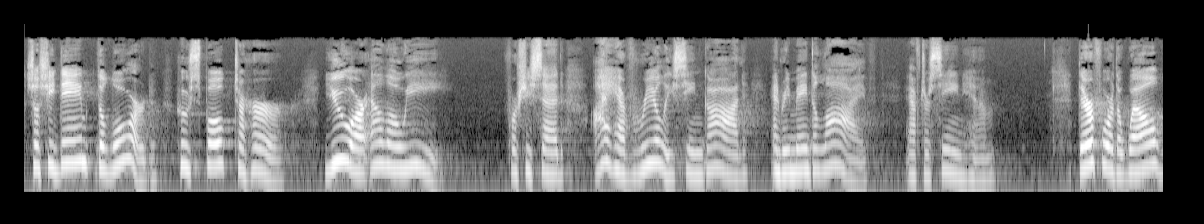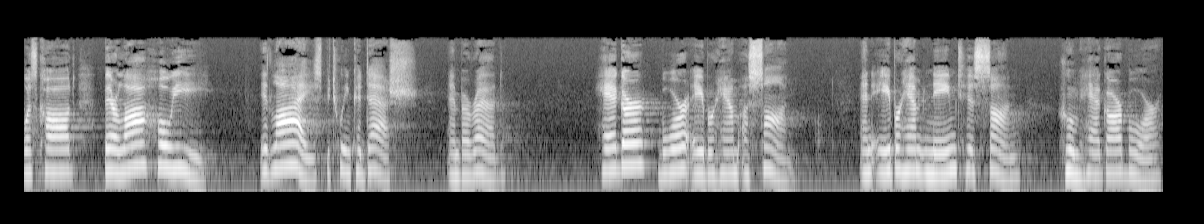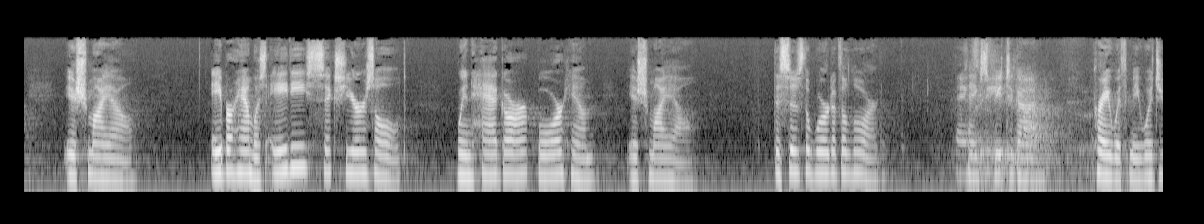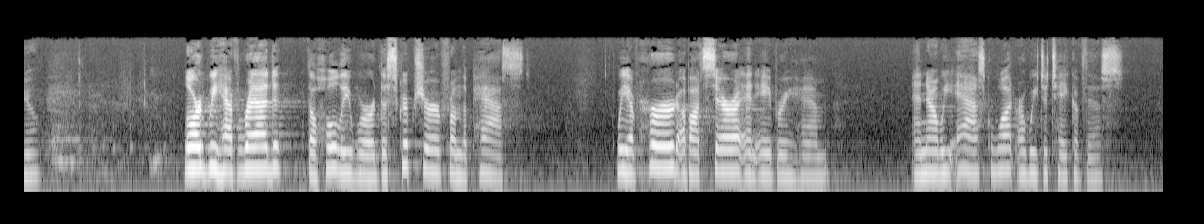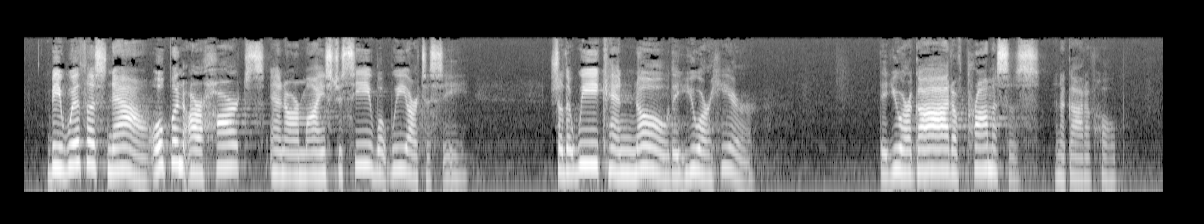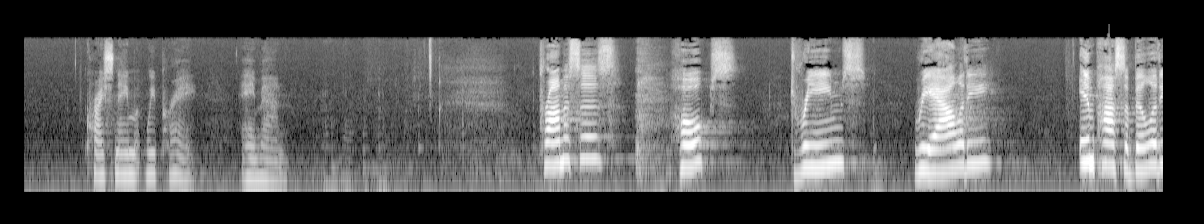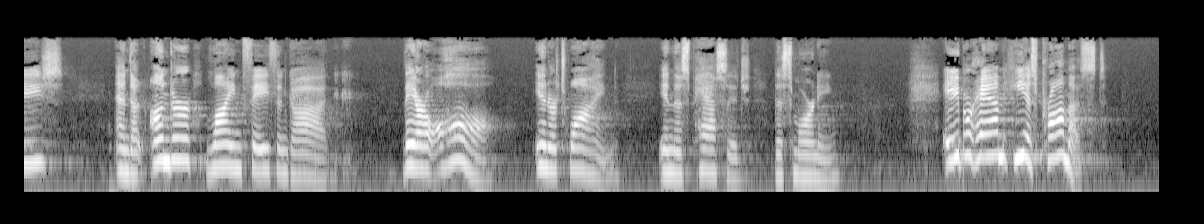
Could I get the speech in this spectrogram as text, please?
So she named the Lord who spoke to her, You are El-roi. For she said, I have really seen God and remained alive after seeing him. Therefore, the well was called Beer Lahai Roi. It lies between Kadesh and Bered. Hagar bore Abraham a son, and Abraham named his son, whom Hagar bore, Ishmael. Abraham was 86 years old when Hagar bore him Ishmael. This is the word of the Lord. Thanks, Thanks be to God. Pray with me, would you? Lord, we have read the holy word, the scripture from the past. We have heard about Sarah and Abraham, and now we ask, what are we to take of this? Be with us now. Open our hearts and our minds to see what we are to see, so that we can know that you are here, that you are God of promises and a God of hope. In Christ's name we pray. Amen. Promises, hopes, dreams, reality, impossibilities, and an underlying faith in God. They are all intertwined in this passage this morning. Abraham, he has promised.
